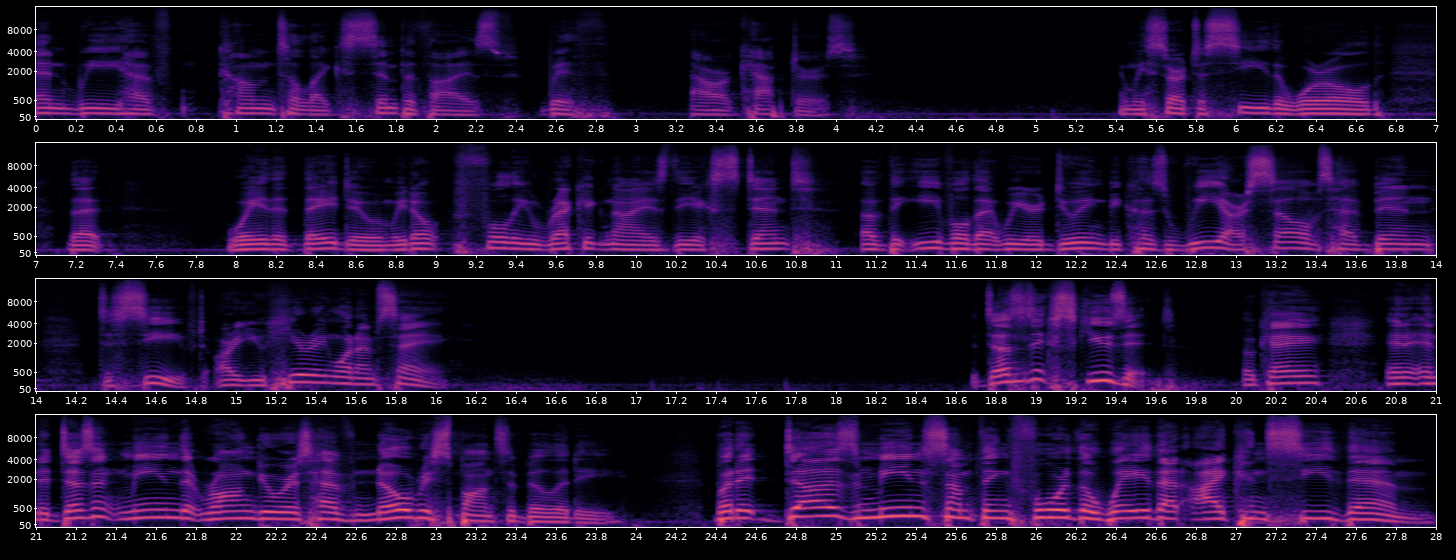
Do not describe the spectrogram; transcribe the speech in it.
And we have come to like sympathize with our captors. And we start to see the world that way that they do and we don't fully recognize the extent of the evil that we are doing because we ourselves have been deceived. Are you hearing what I'm saying? It doesn't excuse it okay? And, and it doesn't mean that wrongdoers have no responsibility, but it does mean something for the way that I can see them,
